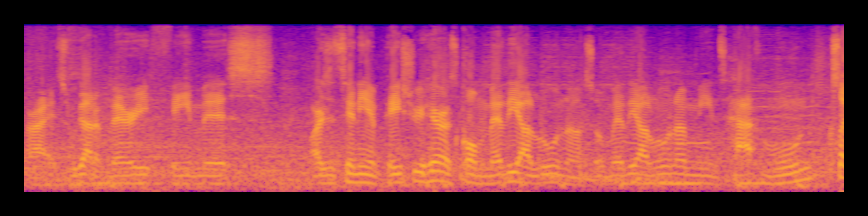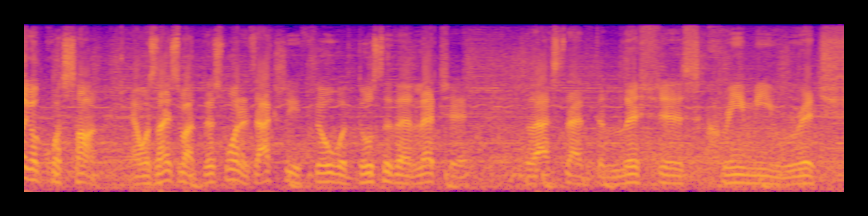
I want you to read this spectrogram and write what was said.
All right, so we got a very famous Argentinian pastry here. It's called media luna. So media luna means half moon. Looks like a croissant. And what's nice about this one, it's actually filled with dulce de leche. So that's that delicious, creamy, rich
